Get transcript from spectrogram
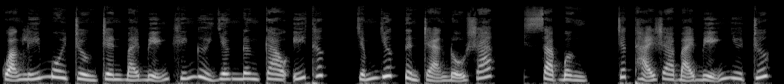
quản lý môi trường trên bãi biển khiến người dân nâng cao ý thức, chấm dứt tình trạng đổ rác, xà bần, chất thải ra bãi biển như trước.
